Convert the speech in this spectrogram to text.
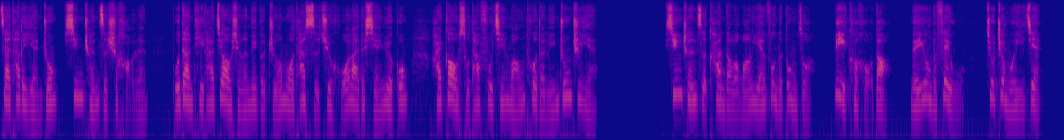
在他的眼中，星辰子是好人，不但替他教训了那个折磨他死去活来的弦月宫，还告诉他父亲王拓的临终之言。星辰子看到了王延凤的动作，立刻吼道：“没用的废物！就这么一件，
